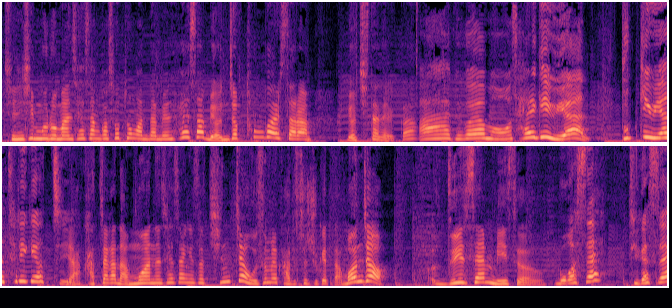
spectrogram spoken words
진심으로만 세상과 소통한다면 회사 면접 통과할 사람 몇이나 될까? 아, 그거야 뭐 살기 위한, 붙기 위한 트릭이었지. 야, 가짜가 난무하는 세상에서 진짜 웃음을 가르쳐 주겠다. 먼저, 뒤센 미소. 뭐가 세? 뒤가 세?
